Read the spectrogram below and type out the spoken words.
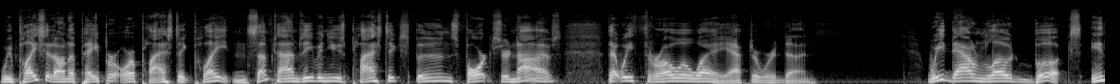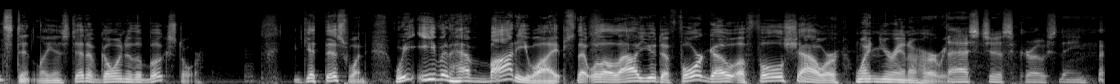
We place it on a paper or a plastic plate and sometimes even use plastic spoons, forks, or knives that we throw away after we're done. We download books instantly instead of going to the bookstore. Get this one. We even have body wipes that will allow you to forego a full shower when you're in a hurry. That's just gross, Dean.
